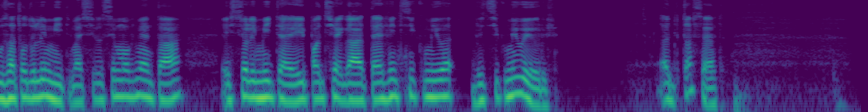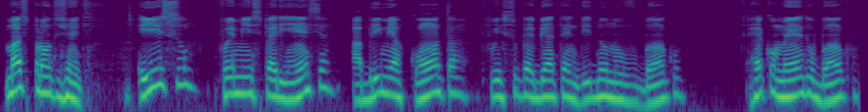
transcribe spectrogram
usar todo o limite, mas se você movimentar, esse seu limite aí pode chegar até 25 mil, 25 mil euros. Eu disse, tá certo. Mas pronto, gente. Isso foi a minha experiência. Abri minha conta, fui super bem atendido no novo banco. Recomendo o banco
